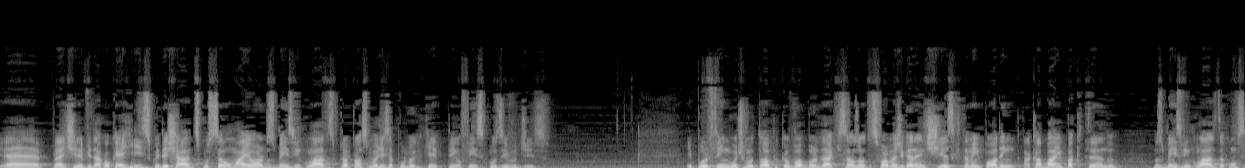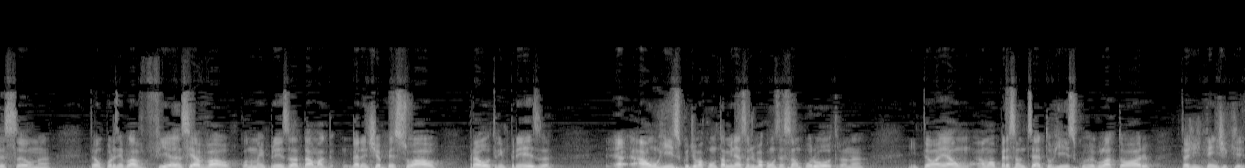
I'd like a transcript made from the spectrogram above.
é, para a gente evitar qualquer risco e deixar a discussão maior dos bens vinculados para a próxima agência pública que tem o fim exclusivo disso. E por fim, o último tópico que eu vou abordar aqui são as outras formas de garantias que também podem acabar impactando nos bens vinculados da concessão. Né? Então, por exemplo, a fiança e aval. Quando uma empresa dá uma garantia pessoal para outra empresa, é, há um risco de uma contaminação de uma concessão por outra. Né? Então, é, um, é uma operação de certo risco regulatório. Então, a gente entende que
